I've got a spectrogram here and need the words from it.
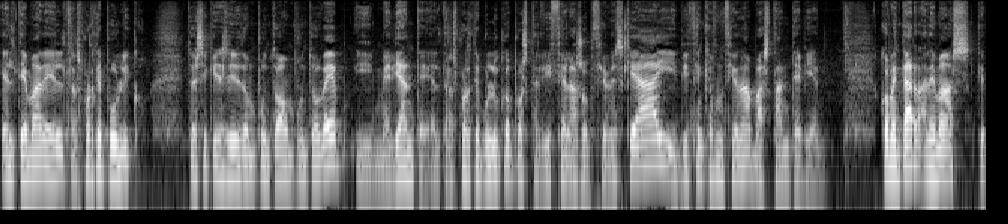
el tema del transporte público. Entonces, si quieres ir de un punto A a un punto B y mediante el transporte público, pues te dice las opciones que hay y dicen que funciona bastante bien. Comentar además, que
